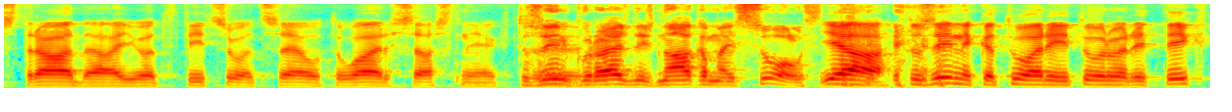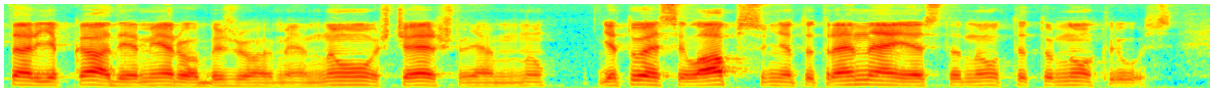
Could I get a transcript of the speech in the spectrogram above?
strādājot, ticot sev, tu vari sasniegt. Tu zini, kur aizdīs nākamais solis. jā, tu zini, ka tu arī tur vari tikt ar jebkādiem ierobežojumiem, nu, šķēršļiem. Nu, ja tu esi labs un ja tu trenējies, tad, nu, tad tur nokļūsi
